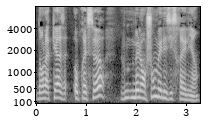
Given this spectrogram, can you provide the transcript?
dans la case oppresseur, Mélenchon met les Israéliens.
